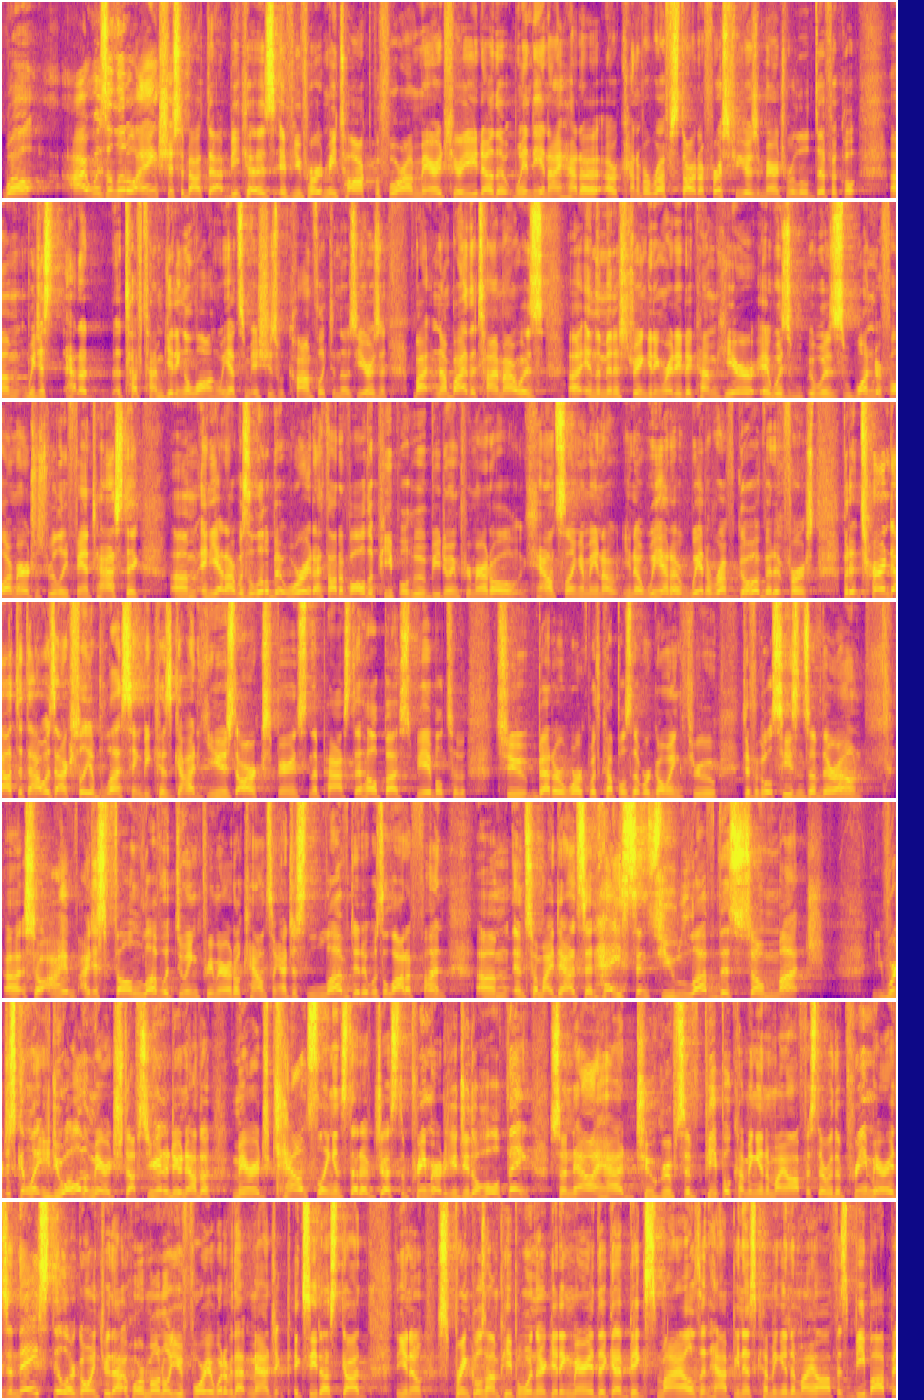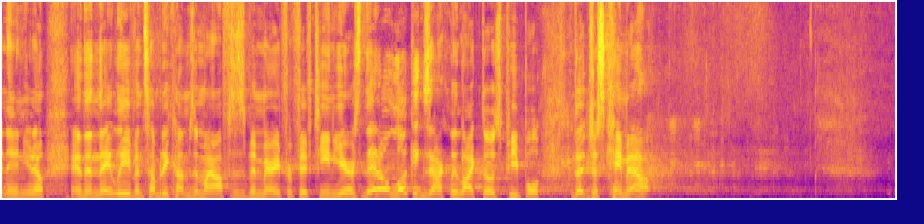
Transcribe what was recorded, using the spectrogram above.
Well, I was a little anxious about that because if you've heard me talk before on marriage here, you know that Wendy and I had a, a kind of a rough start. Our first few years of marriage were a little difficult. Um, we just had a, a, tough time getting along. We had some issues with conflict in those years. And by, now, by the time I was uh, in the ministry and getting ready to come here, it was it was wonderful. Our marriage was really fantastic. Um, and yet, I was a little bit worried. I thought of all the people who would be doing premarital counseling. I mean, I, you know, we had a we had a rough go of it at first, but it turned out that that was actually a blessing because God used our experience in the past to help us be able to, to better work with couples that were going through difficult seasons of their own. Uh, so I, I just fell in love with doing premarital counseling. I just loved it. It was a lot of fun. Um, and so my dad said, Hey, since you love this so much, we're just going to let you do all the marriage stuff. So you're going to do now the marriage counseling instead of just the premarital. You do the whole thing. So now I had two groups of people coming into my office. There were the premarrieds, and they still are going through that hormonal euphoria, whatever that magic pixie dust God, you know, sprinkles on people when they're getting married. They got big smiles and happiness coming into my office, bebopping in, you know, and then they leave, and somebody comes in my office has been married for 15 years. They don't look exactly like those people that just came out.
